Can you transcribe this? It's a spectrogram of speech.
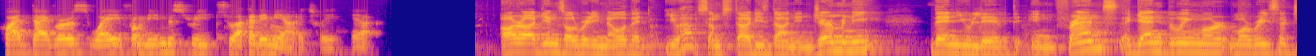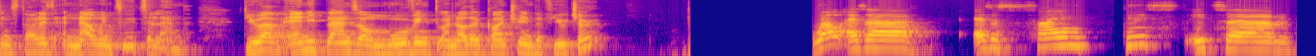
quite diverse way from the industry to academia, actually. Yeah. Our audience already know that you have some studies done in Germany. Then you lived in France, again doing more more research and studies, and now in Switzerland. Do you have any plans on moving to another country in the future? Well, as a as a scientist, it's um,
